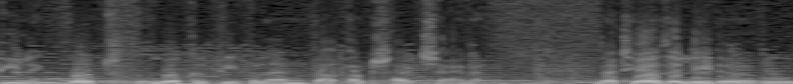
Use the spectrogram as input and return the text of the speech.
feeling, both local people and outside China, that here's a leader who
